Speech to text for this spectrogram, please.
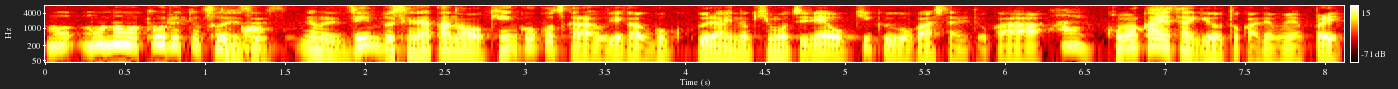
も、物を取るときとか。そうです、そうです。なので全部背中の肩甲骨から腕が動くぐらいの気持ちで大きく動かしたりとか、はい。細かい作業とかでもやっぱり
